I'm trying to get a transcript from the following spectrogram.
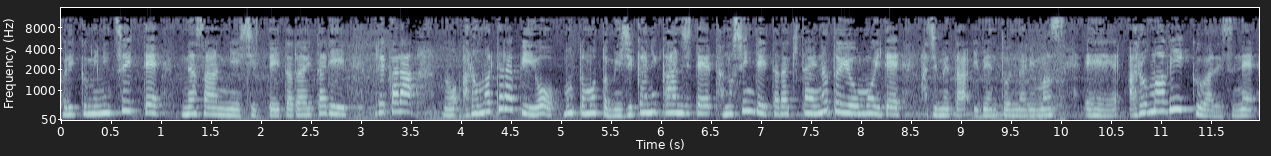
取り組みについて皆さんに知っていただいたりそれからのアロマテラピーをもっともっと身近に感じて楽しんでいただきたいなという思いで始めたイベントになります、えー、アロマウィークはですね、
